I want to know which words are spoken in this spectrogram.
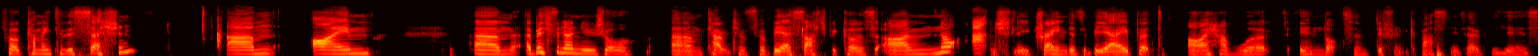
for coming to this session. Um, I'm um, a bit of an unusual um, character for BA slash because I'm not actually trained as a BA, but I have worked in lots of different capacities over the years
